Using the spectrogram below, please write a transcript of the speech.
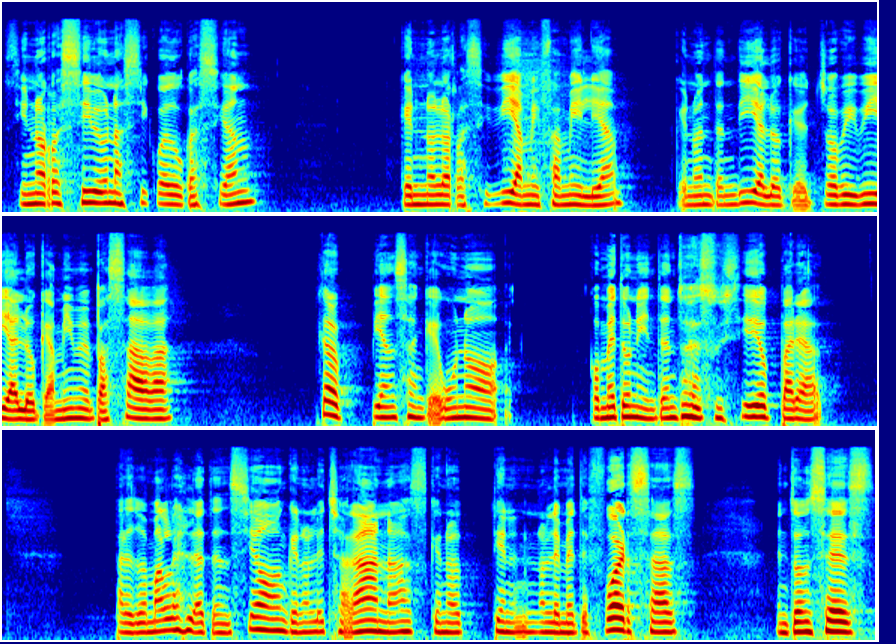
Si no recibe una psicoeducación, que no lo recibía mi familia, que no entendía lo que yo vivía, lo que a mí me pasaba, Claro, piensan que uno comete un intento de suicidio para, para llamarles la atención, que no le echa ganas, que no, tiene, no le mete fuerzas. Entonces,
